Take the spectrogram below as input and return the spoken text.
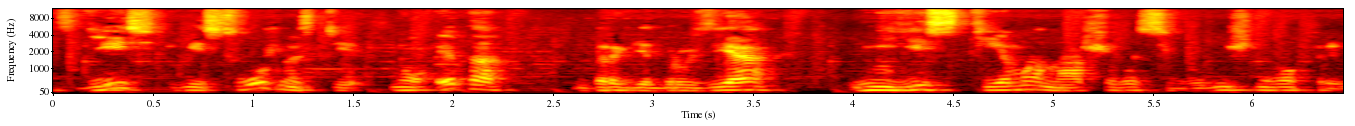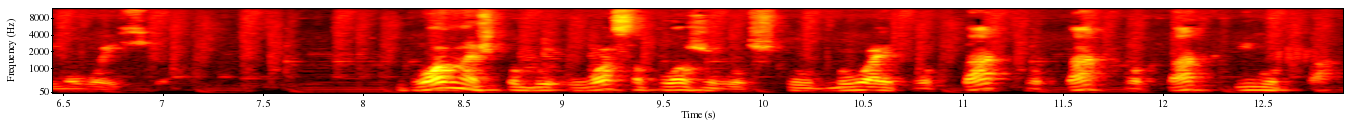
Здесь есть сложности, но это, дорогие друзья, не есть тема нашего сегодняшнего прямого эфира. Главное, чтобы у вас отложилось, что бывает вот так, вот так, вот так и вот так.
